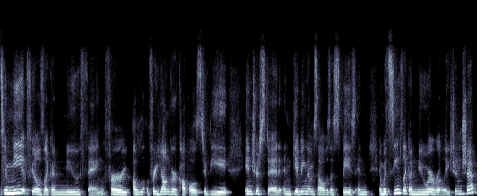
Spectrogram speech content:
to me it feels like a new thing for a, for younger couples to be interested in giving themselves a space in in what seems like a newer relationship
